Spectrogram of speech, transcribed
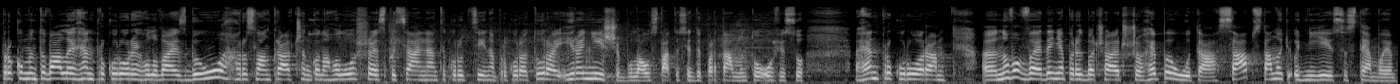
прокоментували генпрокурор і голова СБУ. Руслан Кравченко наголошує, спеціальна антикорупційна прокуратура і раніше була у статусі департаменту офісу генпрокурора. Е, Нововведення передбачають, що ГПУ та САП стануть однією системою,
